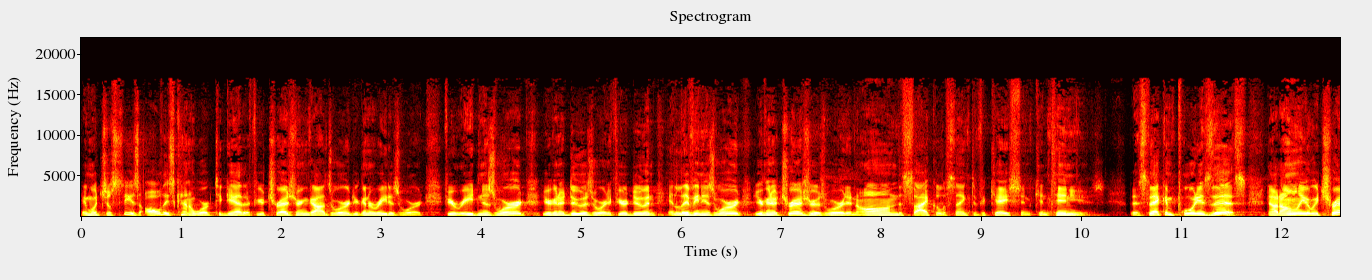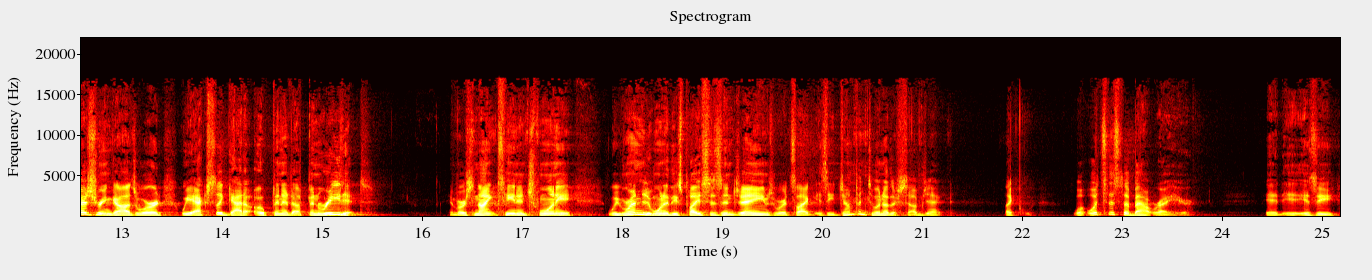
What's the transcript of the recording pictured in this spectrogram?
And what you'll see is all these kind of work together. If you're treasuring God's word, you're going to read his word. If you're reading his word, you're going to do his word. If you're doing and living his word, you're going to treasure his word. And on the cycle of sanctification continues. The second point is this not only are we treasuring God's word, we actually got to open it up and read it. In verse 19 and 20, we run into one of these places in James where it's like, is he jumping to another subject? Like, what, what's this about right here? It, is he,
